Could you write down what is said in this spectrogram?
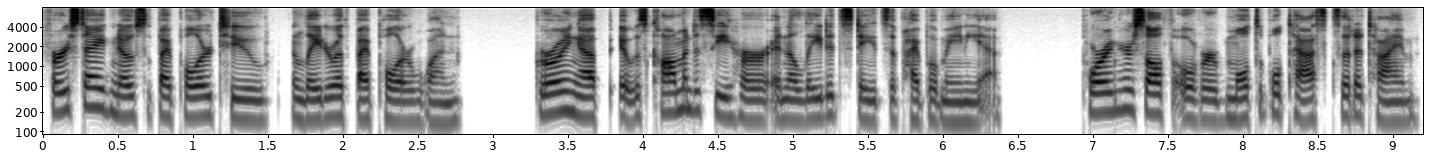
First diagnosed with bipolar 2 and later with bipolar 1. Growing up, it was common to see her in elated states of hypomania pouring herself over multiple tasks at a time,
